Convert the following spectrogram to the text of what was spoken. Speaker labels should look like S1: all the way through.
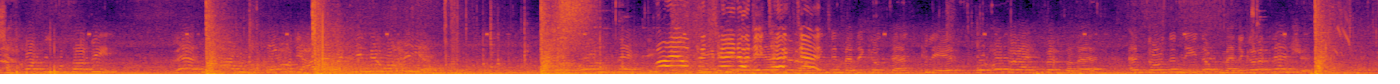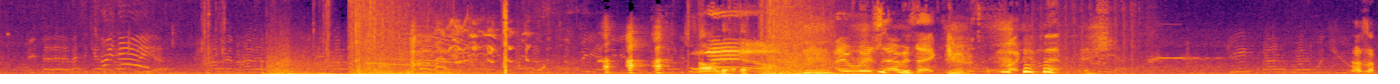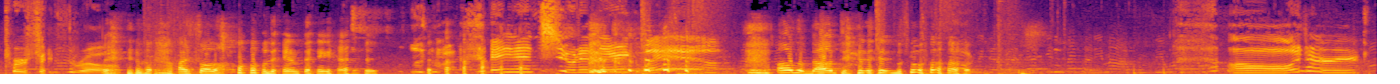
S1: باشا Bio potato detected! Grenade!
S2: Wow. I wish I was that good with fucking that. That was a perfect throw.
S3: I saw the whole damn thing happen.
S2: he didn't shoot it there. Wow.
S3: I was about to, and it blew up.
S2: Oh, it hurt.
